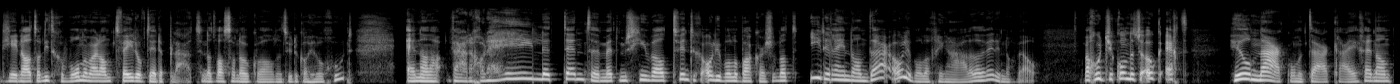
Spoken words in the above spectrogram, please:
diegene had dan niet gewonnen, maar dan tweede of derde plaats. En dat was dan ook wel natuurlijk al heel goed. En dan waren er gewoon hele tenten met misschien wel twintig oliebollenbakkers. Omdat iedereen dan daar oliebollen ging halen. Dat weet ik nog wel. Maar goed, je kon dus ook echt heel naar commentaar krijgen. En dan,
